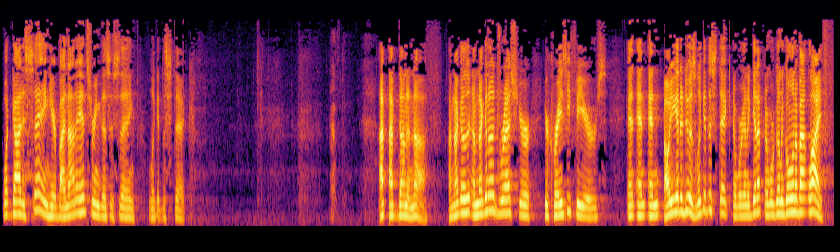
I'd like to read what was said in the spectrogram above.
what God is saying here by not answering this is saying, look at the stick. I've, I've done enough. I'm not going to, address your, your crazy fears. And, and, and all you got to do is look at the stick and we're going to get up and we're going to go on about life.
